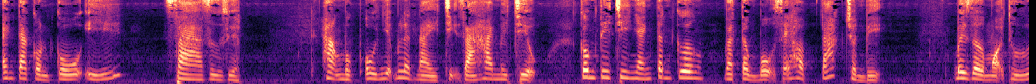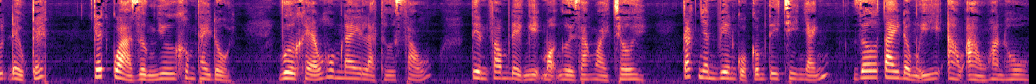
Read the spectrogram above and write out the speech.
anh ta còn cố ý xa Dư Duyệt. Hạng mục ô nhiễm lần này trị giá 20 triệu. Công ty chi nhánh Tân Cương và Tổng bộ sẽ hợp tác chuẩn bị. Bây giờ mọi thứ đều kết. Kết quả dường như không thay đổi. Vừa khéo hôm nay là thứ sáu, Tiền Phong đề nghị mọi người ra ngoài chơi. Các nhân viên của công ty chi nhánh giơ tay đồng ý ảo ảo hoan hô.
